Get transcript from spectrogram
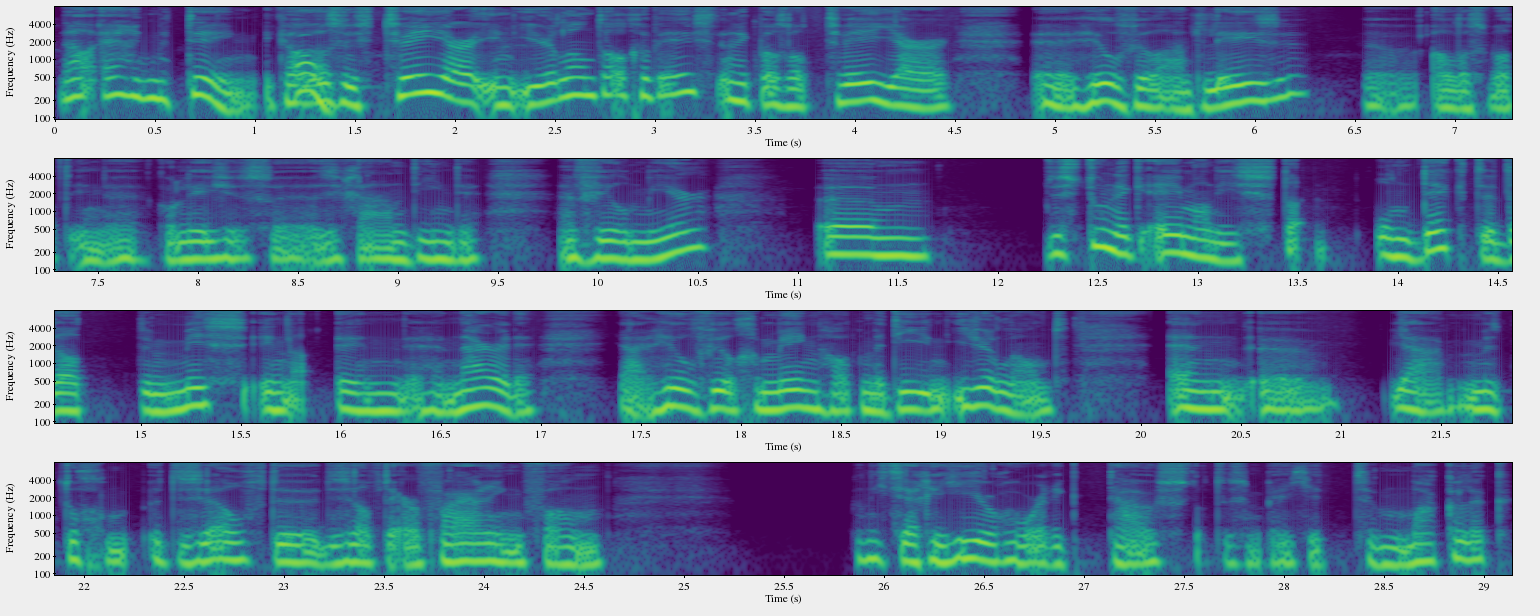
Nou, eigenlijk meteen. Ik Oh. was dus twee jaar in Ierland al geweest. En ik was al twee jaar eh, heel veel aan het lezen. Eh, alles wat in de colleges zich aandiende. En veel meer. Ehm, dus toen ik eenmaal die ontdekte dat de mis in, in Naarden... Ja, heel veel gemeen had met die in Ierland. En eh, ja, met toch hetzelfde, dezelfde ervaring van... Ik wil niet zeggen, hier hoor ik thuis. Dat is een beetje te makkelijk.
